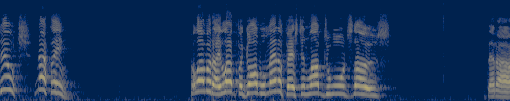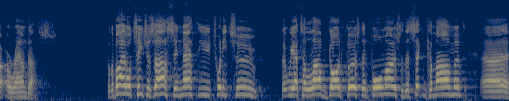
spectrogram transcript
Zilch, nothing. Beloved, a love for God will manifest in love towards those that are around us. For the Bible teaches us in Matthew 22 that we are to love God first and foremost, and the second commandment uh,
